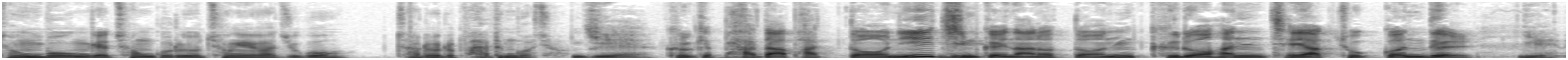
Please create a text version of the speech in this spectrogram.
정보공개 청구를 요청해가지고 자료를 받은 거죠. 예, 그렇게 받아봤더니 지금까지 예. 나눴던 그러한 제약 조건들, 예.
